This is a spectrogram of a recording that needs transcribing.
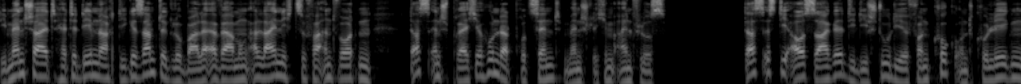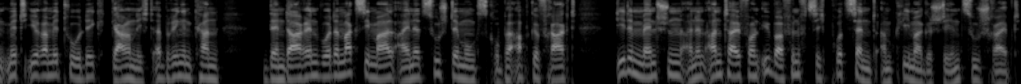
Die Menschheit hätte demnach die gesamte globale Erwärmung allein nicht zu verantworten, das entspräche 100 Prozent menschlichem Einfluss. Das ist die Aussage, die die Studie von Cook und Kollegen mit ihrer Methodik gar nicht erbringen kann, denn darin wurde maximal eine Zustimmungsgruppe abgefragt, die dem Menschen einen Anteil von über 50 Prozent am Klimageschehen zuschreibt.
